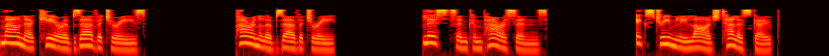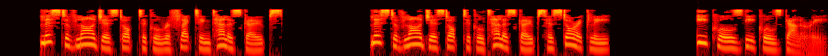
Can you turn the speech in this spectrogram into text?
Mauna Kea Observatories Paranal Observatory. Lists and comparisons. Extremely large telescope. List of largest optical reflecting telescopes. List of largest optical telescopes historically. Gallery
